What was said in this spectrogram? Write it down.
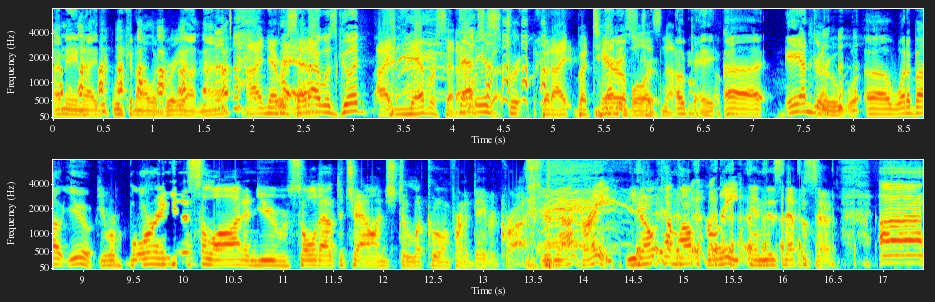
I mean, I think we can all agree on that. I never said I was good. I never said I was is good. true. But I but terrible true. is not. Okay, Uh, Andrew, uh, what about you? You were boring in a salon and you sold out the challenge to look cool in front of David Cross. You're not great. You don't come off great in this episode. Uh,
